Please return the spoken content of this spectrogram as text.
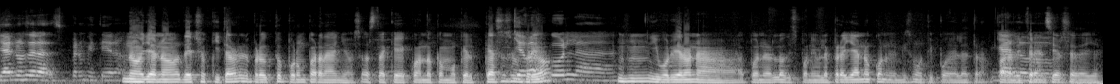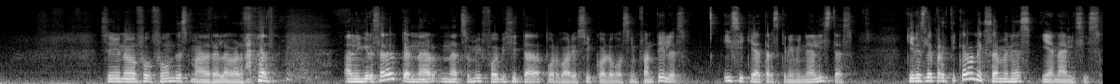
ya no se las permitieron. no, ya no. De hecho, quitaron el producto por un par de años, hasta que cuando como que el caso se enfrió y volvieron a ponerlo disponible, pero ya no con el mismo tipo de letra, Ya para lo- diferenciarse de ella. Sí, no, fue, fue un desmadre, la verdad. Al ingresar al penal, Natsumi fue visitada por varios psicólogos infantiles y psiquiatras criminalistas, quienes le practicaron exámenes y análisis.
